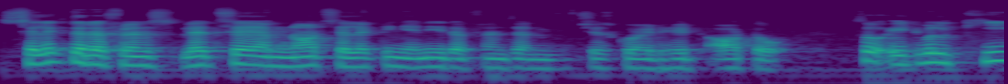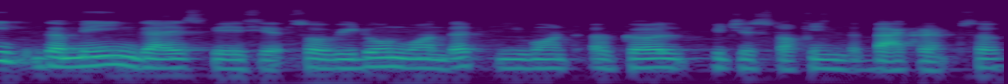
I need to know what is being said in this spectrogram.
select the reference. Let's say I'm not selecting any reference and just going to hit auto so it will keep the main guy's face here. So we don't want that. We want a girl which is talking in the background. So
